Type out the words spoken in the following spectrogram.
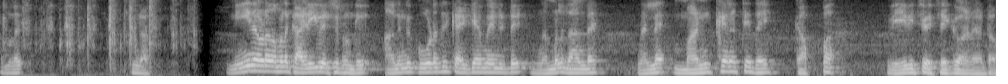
നമ്മൾ ഉണ്ടോ? മീൻ അവിടെ നമ്മൾ കഴുകി വെച്ചിട്ടുണ്ട്. അതിന്റെ കൂട്ടത്തിൽ കഴിക്കാൻ വേണ്ടിയിട്ട് നമ്മൾ ദാണ്ടെ നല്ല മൺകലത്തിതേ കപ്പ വേവിച്ച് വെച്ചേക്കുവാണ് കേട്ടോ.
